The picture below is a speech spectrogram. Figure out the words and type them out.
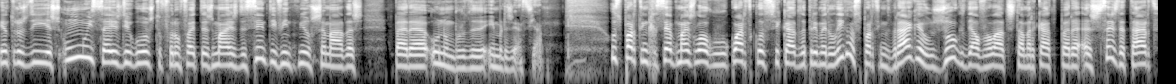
Entre os dias 1 e 6 de agosto foram feitas mais de 120 mil chamadas para o número de emergência. O Sporting recebe mais logo o quarto classificado da Primeira Liga, o Sporting de Braga. O jogo de Alvalade está marcado para as seis da tarde.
